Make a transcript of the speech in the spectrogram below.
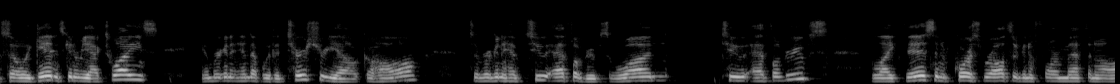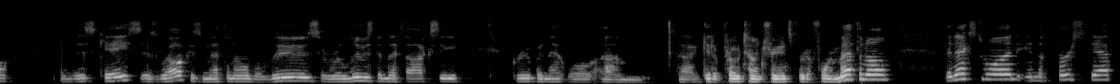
so again, it's going to react twice, and we're going to end up with a tertiary alcohol. So we're going to have two ethyl groups, one, two ethyl groups like this. And of course, we're also going to form methanol in this case as well, because methanol will lose or will lose the methoxy group, and that will um, uh, get a proton transfer to form methanol. The next one, in the first step,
